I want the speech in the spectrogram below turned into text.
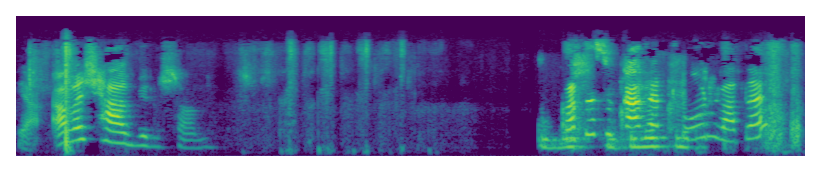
Ja, aber ich habe ihn schon. Du bist Warte, sogar der glücklich. Ton, warte.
